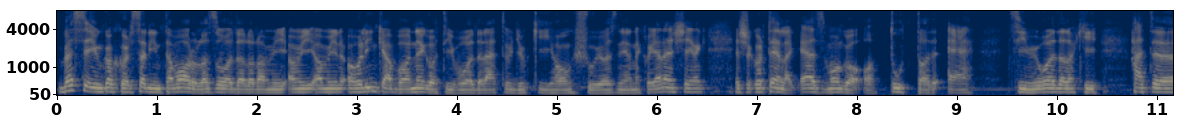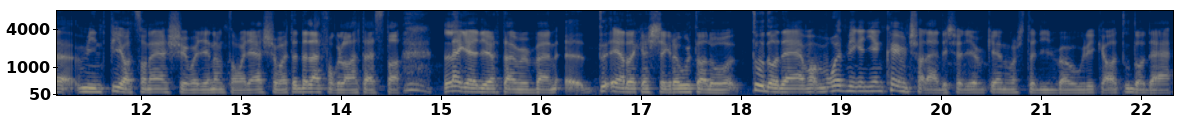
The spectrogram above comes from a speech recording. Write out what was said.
Beszéljünk akkor szerintem arról az oldalon, ami, ami, ami, ahol inkább a negatív oldalát tudjuk kihangsúlyozni ennek a jelenségnek, és akkor tényleg ez maga a tudtad-e című oldal, aki hát mint piacon első, vagy én nem tudom, hogy első volt, de lefoglalta ezt a legegyértelműbben érdekességre utaló tudod-e, volt még egy ilyen könyvcsalád is egyébként most, hogy így beugrik a tudod-e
